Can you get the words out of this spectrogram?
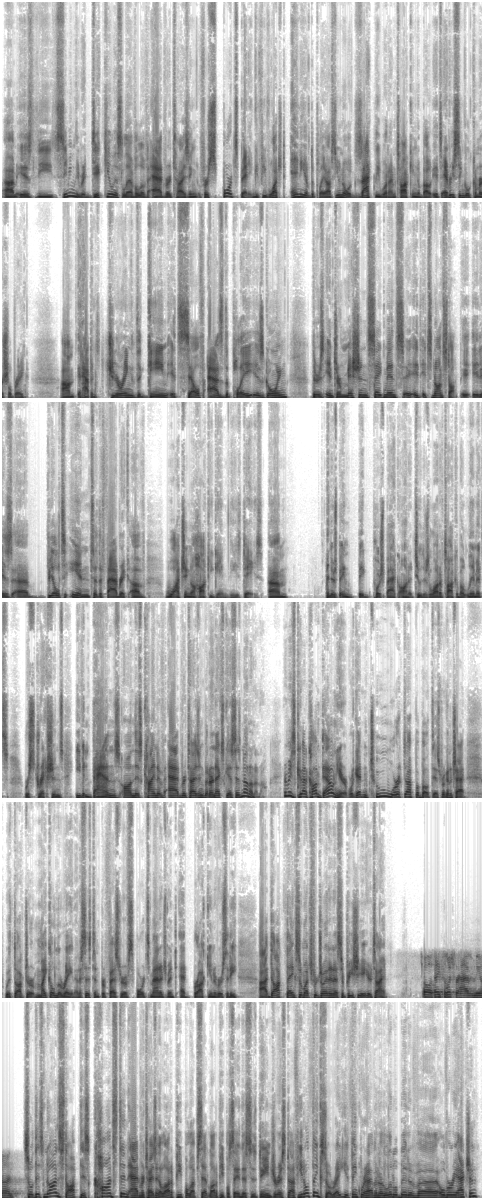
um, is the seemingly ridiculous level of advertising for sports betting. If you've watched any of the playoffs, you know exactly what I'm talking about. It's every single commercial break. Um, it happens during the game itself as the play is going. There's intermission segments. It, it's nonstop. It, it is uh, built into the fabric of watching a hockey game these days. Um, and there's been big pushback on it too. There's a lot of talk about limits, restrictions, even bans on this kind of advertising. But our next guest says, no, no, no, no. Everybody's got to calm down here. We're getting too worked up about this. We're going to chat with Dr. Michael Naraine, an assistant professor of sports management at Brock University. Uh, Doc, thanks so much for joining us. Appreciate your time. Oh, thanks so much for having me on. So this nonstop, this constant advertising, a lot of people upset, a lot of people saying this is dangerous stuff. You don't think so, right? You think we're having a little bit of uh, overreaction?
